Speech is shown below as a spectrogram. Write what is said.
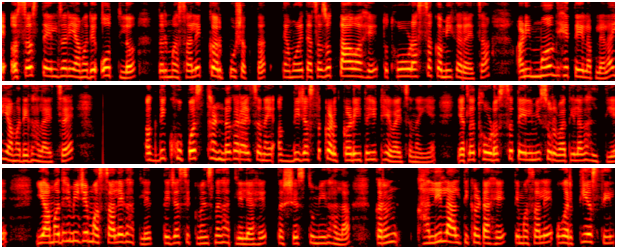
हे असंच तेल जर यामध्ये ओतलं तर मसाले करपू शकतात. त्यामुळे त्याचा जो ताव आहे तो थोडासा कमी करायचा आणि मग हे तेल आपल्याला यामध्ये घालायचं आहे अगदी खूपच थंड करायचं नाही अगदी जास्त कडकडीतही ठेवायचं नाही आहे यातलं थोडंसं तेल मी सुरुवातीला घालते आहे यामध्ये मी जे मसाले घातलेत ते ज्या सिक्वेन्सनं घातलेले आहेत तसेच तुम्ही घाला. कारण खाली लाल तिखट आहे ते मसाले वरती असतील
